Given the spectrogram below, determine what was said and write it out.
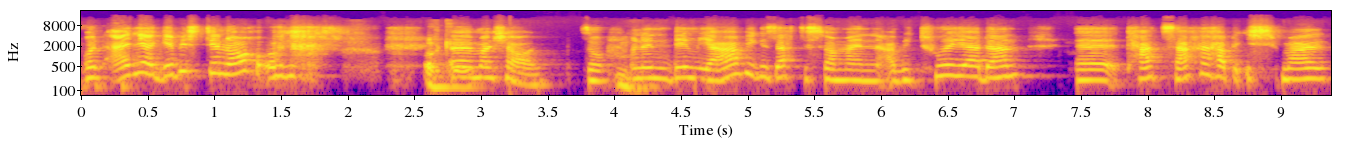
Und ein Jahr gebe ich dir noch und okay. äh, mal schauen. So, mhm. und in dem Jahr, wie gesagt, das war mein Abiturjahr dann, äh, Tatsache habe ich mal,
